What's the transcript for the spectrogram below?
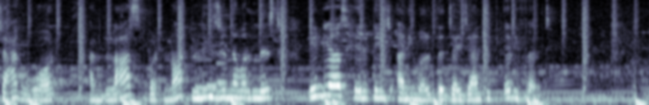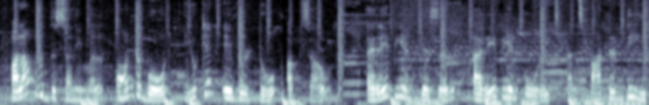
jaguar, and last but not least in our list, India's heritage animal, the gigantic elephant. Along with this animal, on the boat, you can able to observe Arabian gazelle, Arabian oryx, and spotted deer.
